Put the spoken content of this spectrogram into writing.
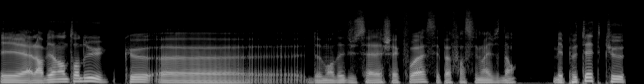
Et alors, bien entendu, que euh, demander du salaire chaque fois, c'est pas forcément évident. Mais peut-être que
